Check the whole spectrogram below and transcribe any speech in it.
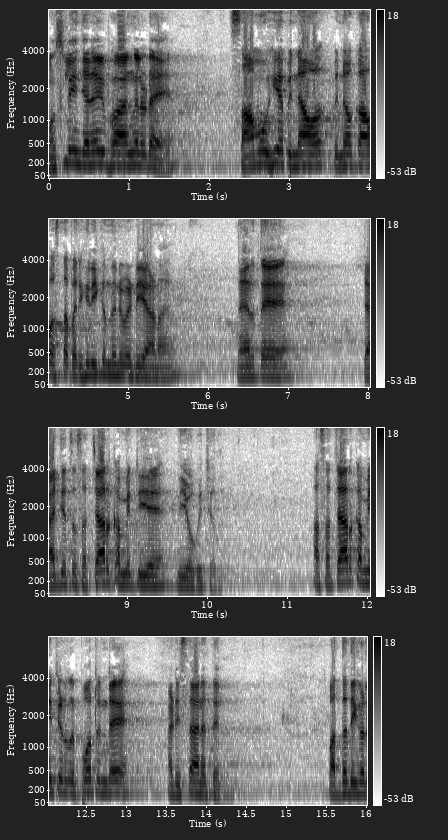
മുസ്ലിം ജനവിഭാഗങ്ങളുടെ സാമൂഹിക പിന്നാവ പിന്നോക്കാവസ്ഥ പരിഹരിക്കുന്നതിന് വേണ്ടിയാണ് നേരത്തെ രാജ്യത്ത് സച്ചാർ കമ്മിറ്റിയെ നിയോഗിച്ചത്. ആ സച്ചാർ കമ്മിറ്റിയുടെ റിപ്പോർട്ടിന്റെ അടിസ്ഥാനത്തിൽ പദ്ധതികൾ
